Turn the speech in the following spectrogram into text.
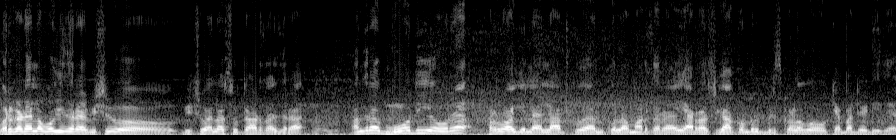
ಹೊರಗಡೆ ಎಲ್ಲ ಹೋಗಿದ್ದಾರೆ, ವಿಶ್ವ ವಿಶ್ವ ಎಲ್ಲ ಸುತ್ತಾಡ್ತಾ ಇದ್ದಾರೆ. ಅಂದರೆ ಮೋದಿ ಅವರ ಪರವಾಗಿಲ್ಲ ಎಲ್ಲದಕ್ಕೂ ಅನುಕೂಲ ಮಾಡ್ತಾರೆ. ಯಾರು ಸಿಗಾಕೊಂಡ್ರು ಬಿಡಿಸ್ಕೊಳ್ಳೋ ಕೆಪಾಸಿಟಿ ಇದೆ.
